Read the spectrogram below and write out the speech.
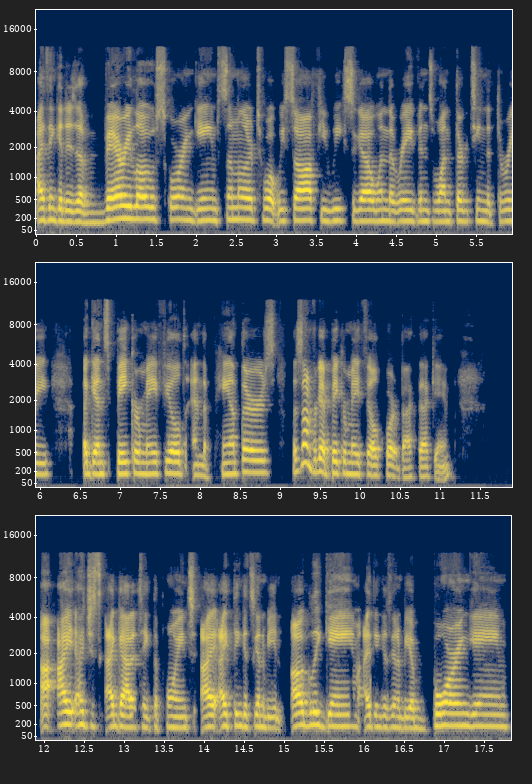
I think it is a very low scoring game, similar to what we saw a few weeks ago when the Ravens won 13 to 3 against Baker Mayfield and the Panthers. Let's not forget Baker Mayfield quarterback that game. I, I just I gotta take the points. I, I think it's gonna be an ugly game. I think it's gonna be a boring game,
